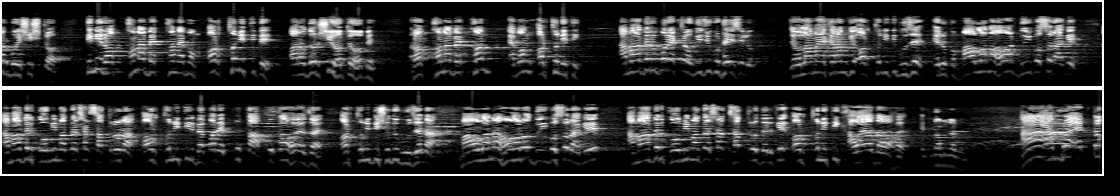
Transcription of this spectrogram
তার বৈশিষ্ট্য। তিনি রক্ষণাবেক্ষণ এবং অর্থনীতিতে পারদর্শী হতে হবে। রক্ষণাবেক্ষণ এবং অর্থনীতি। আমাদের উপর একটা অভিযোগ উঠেছিল যে ওলামায় কারাম কি অর্থনীতি বুঝে? এরকম। মাওলানা হওয়ার দুই বছর আগে আমাদের কৌমি মাদ্রাসার ছাত্ররা অর্থনীতির ব্যাপারে পোকা পোকা হয়ে যায়। অর্থনীতি শুধু বুঝে না। মাওলানা হওয়ারও দুই বছর আগে আমাদের কৌমি মাদ্রাসার ছাত্রদেরকে অর্থনীতি খাওয়ায়া দেওয়া হয়। রাখবেন হ্যাঁ আমরা একটা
